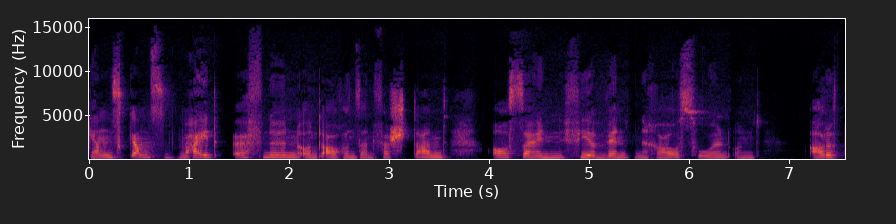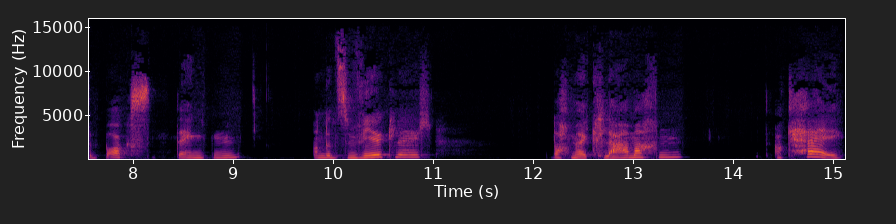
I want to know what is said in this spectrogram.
ganz, ganz weit öffnen und auch unseren Verstand aus seinen vier Wänden rausholen und out of the box denken und uns wirklich nochmal klar machen, okay,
